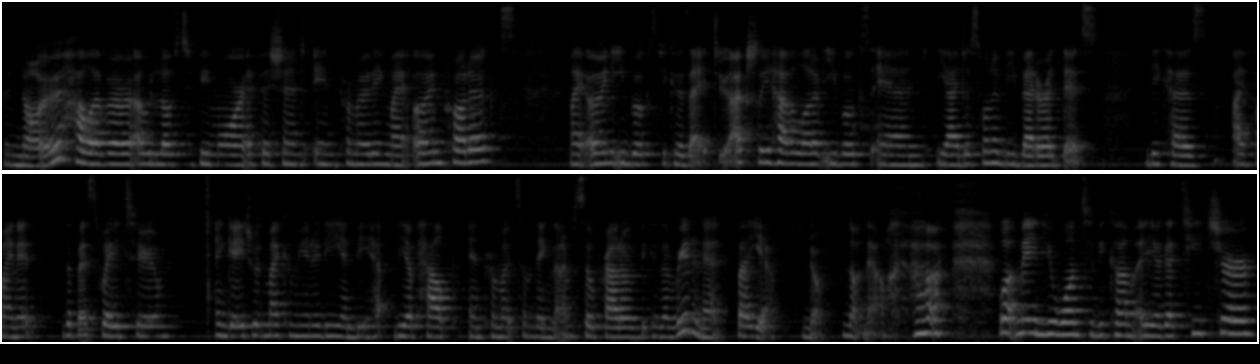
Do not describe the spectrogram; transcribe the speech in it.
no. However I would love to be more efficient in promoting my own products my own ebooks because I do actually have a lot of ebooks and yeah I just want to be better at this because I find it the best way to engage with my community and be, be of help and promote something that I'm so proud of because I've written it. But yeah no, not now. what made you want to become a yoga teacher?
